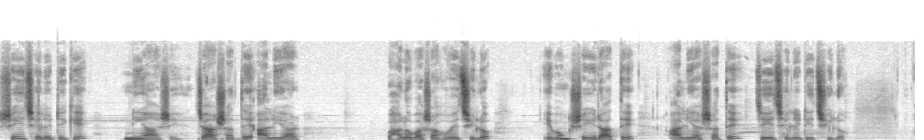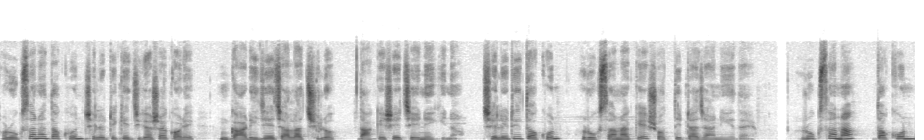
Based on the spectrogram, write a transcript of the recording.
সেই ছেলেটিকে নিয়ে আসে, যার সাথে আলিয়ার ভালোবাসা হয়েছিল এবং সেই রাতে আলিয়ার সাথে যে ছেলেটি ছিল। রুকসানা তখন ছেলেটিকে জিজ্ঞাসা করে, গাড়ি যে চালাচ্ছিল তাকে সে চেনে কিনা? ছেলেটি তখন রুকসানাকে সত্যিটা জানিয়ে দেয়। রুকসানা তখন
